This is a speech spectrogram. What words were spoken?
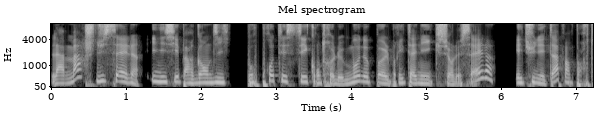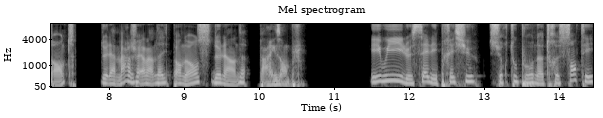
la marche du sel, initiée par Gandhi pour protester contre le monopole britannique sur le sel, est une étape importante de la marche vers l'indépendance de l'Inde, par exemple. Et oui, le sel est précieux, surtout pour notre santé,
